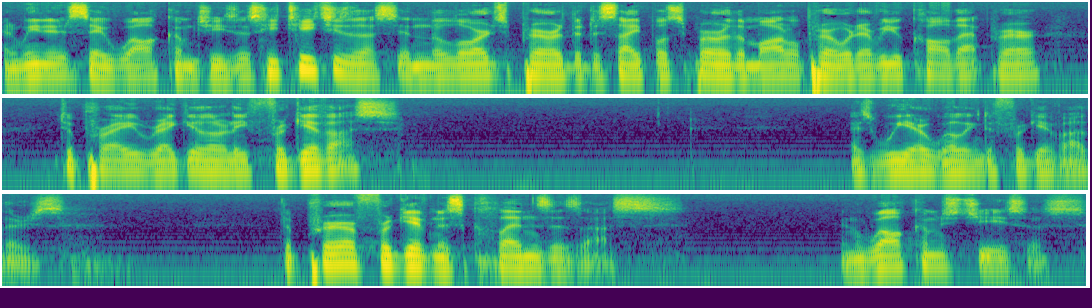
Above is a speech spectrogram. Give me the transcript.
And we need to say, Welcome, Jesus. He teaches us in the Lord's Prayer, the disciples' prayer, the model prayer, whatever you call that prayer, to pray regularly, forgive us as we are willing to forgive others. The prayer of forgiveness cleanses us and welcomes Jesus.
